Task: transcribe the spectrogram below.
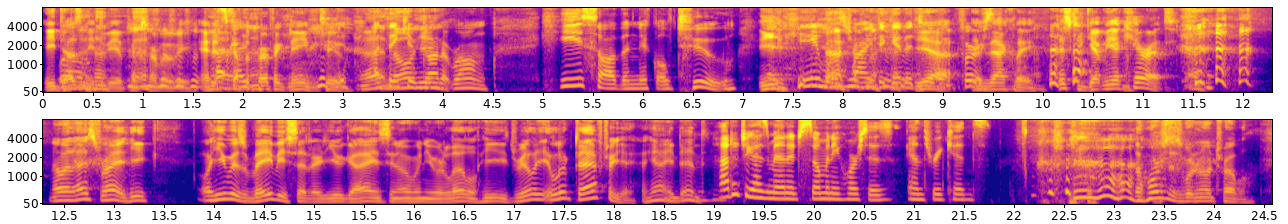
He does need to be a Pixar movie, and it's got the perfect name too. I think no, you've he- got it wrong. He saw the nickel too, and he was trying to get it to Yeah, it first. exactly. This could get me a carrot. No, that's right. He, well, he was a babysitter. to You guys, you know, when you were little, he really looked after you. Yeah, he did. How did you guys manage so many horses and three kids? The horses were no trouble.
